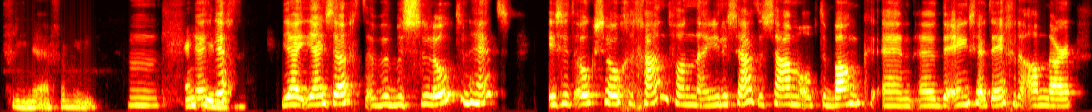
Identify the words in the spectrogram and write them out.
vrienden en familie. Hmm. En jij, zegt, jij, jij zegt, we besloten het. Is het ook zo gegaan van, jullie zaten samen op de bank en de een zei tegen de ander,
